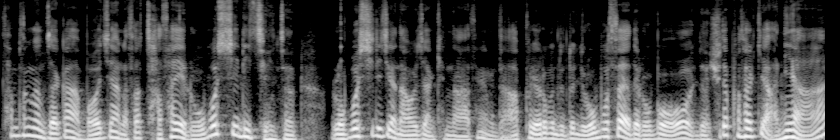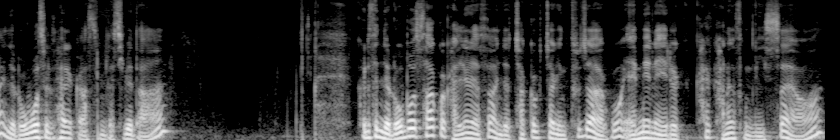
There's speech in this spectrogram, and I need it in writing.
삼성전자가 머지않아서 자사의 로봇 시리즈, 이제 로봇 시리즈가 나오지 않겠나 생각합니다. 앞으로 여러분들도 로봇 써야 돼, 로봇. 이제 휴대폰 살 게 아니야. 이제 로봇을 사야 할 것 같습니다, 집에다. 그래서 이제 로봇 사업과 관련해서 이제 적극적인 투자하고 M&A를 할 가능성도 있어요.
